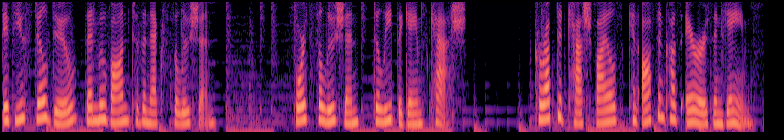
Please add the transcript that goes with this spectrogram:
If you still do, then move on to the next solution. Fourth solution, delete the game's cache. Corrupted cache files can often cause errors in games.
